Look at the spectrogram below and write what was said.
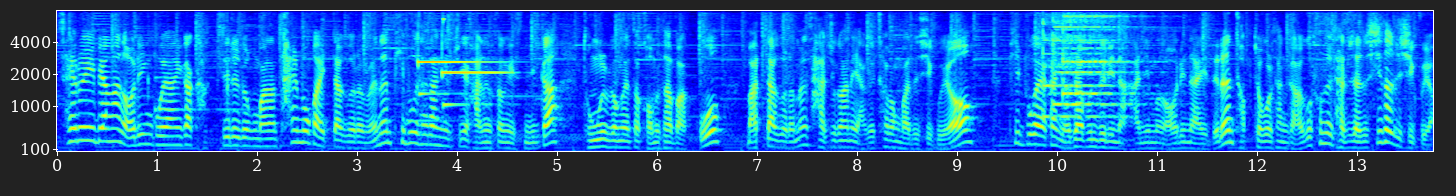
새로 입양한 어린 고양이가 각질을 동반한 탈모가 있다 그러면은 피부 사상균증의 가능성이 있으니까 동물병원에서 검사받고 맞다 그러면 4주간의 약을 처방받으시고요. 피부가 약한 여자분들이나 아니면 어린아이들은 접촉을 삼가하고 손을 자주자주 씻어주시고요.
